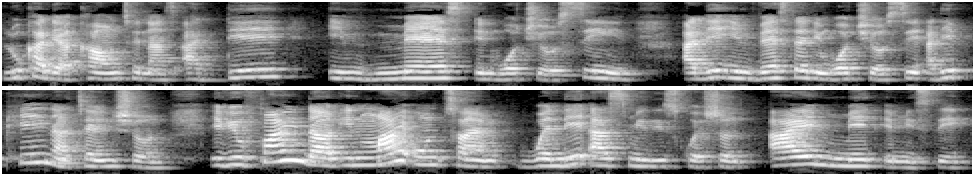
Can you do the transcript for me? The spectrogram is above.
Look at their countenance. Are they immersed in what you're saying? Are they invested in what you're saying? Are they paying attention? If you find out in my own time, when they asked me this question, I made a mistake.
